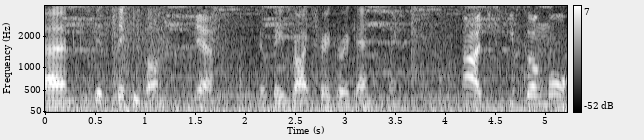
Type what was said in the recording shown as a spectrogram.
Um, is it sticky bomb? Yeah. It'll be right trigger again, I think. Ah, it just keeps throwing more.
